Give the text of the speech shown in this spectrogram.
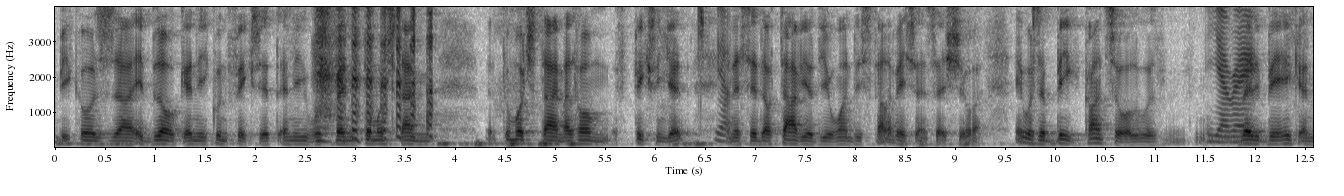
because uh, it broke and he couldn't fix it, and he was spending too much time. Too much time at home fixing it, Yeah. and I said, "Octavio, do you want this television?" I said, "Sure." It was a big console, it was Yeah, right. very big, and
